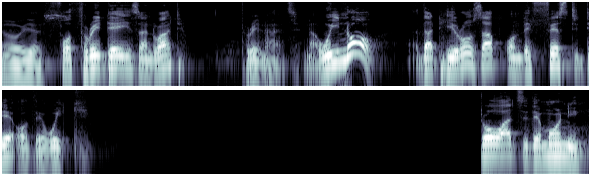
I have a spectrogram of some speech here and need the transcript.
Oh, yes. for three days and what? Three nights. Now we know that he rose up on the first day of the week. Towards the morning.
